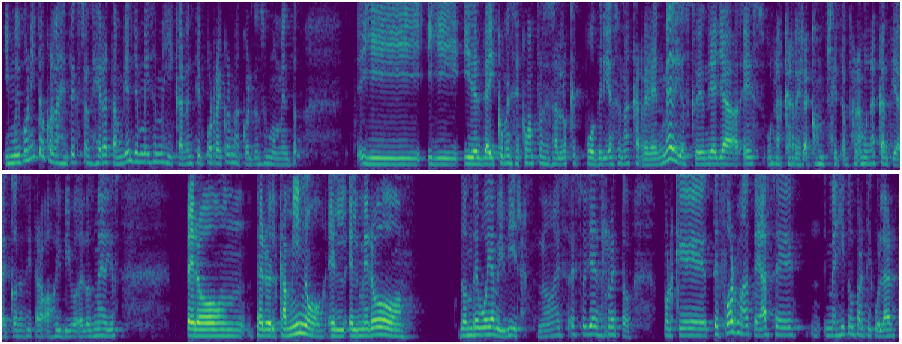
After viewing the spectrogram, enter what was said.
y muy bonito con la gente extranjera también. Yo me hice mexicana en tiempo récord, me acuerdo en su momento. Y, desde ahí comencé como a procesar lo que podría ser una carrera en medios, que hoy en día ya es una carrera completa para una cantidad de cosas y trabajo y vivo de los medios. Pero, pero el camino, el, mero dónde voy a vivir, no es eso ya es reto porque te forma, te hace México en particular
